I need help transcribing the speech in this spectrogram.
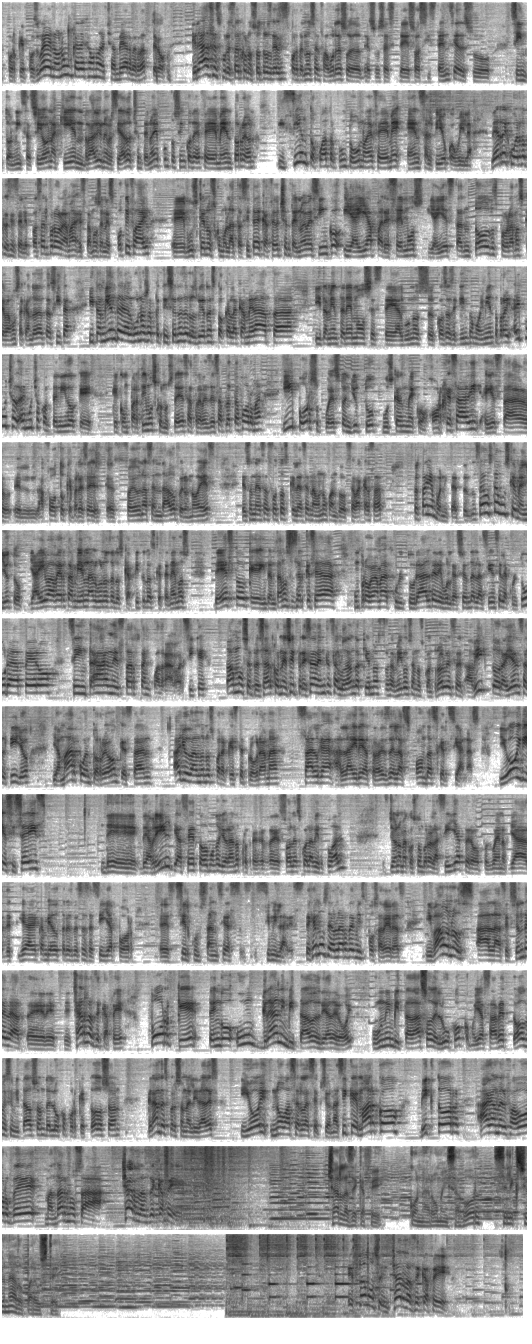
porque pues bueno, nunca deja uno de chambear, ¿verdad? Pero Gracias por estar con nosotros, gracias por tenernos el favor de su, de su, de su asistencia, de su sintonización aquí en Radio Universidad 89.5 de FM en Torreón y 104.1 FM en Saltillo, Coahuila. Les recuerdo que si se le pasa el programa, estamos en Spotify, eh, búsquenos como la tacita de café 895 y ahí aparecemos y ahí están todos los programas que vamos sacando de la tacita y también de algunas repeticiones de los viernes toca la camerata y también tenemos este, algunas cosas de quinto movimiento, pero hay, hay, mucho, hay mucho contenido que que, compartimos con ustedes a través de esa plataforma. Y por supuesto en YouTube, búsquenme con Jorge Sadi. Ahí está la foto que parece que soy un hacendado, pero no es. Es una de esas fotos que le hacen a uno cuando se va a casar. Pero está bien bonita. Usted, usted búsqueme en YouTube y ahí va a ver también algunos de los capítulos que tenemos de esto, que intentamos hacer que sea un programa cultural de divulgación de la ciencia y la cultura, pero sin tan estar tan cuadrado. Así que Vamos a empezar con eso y precisamente saludando aquí a nuestros amigos en los controles, a Víctor allá en Saltillo y a Marco en Torreón que están ayudándonos para que este programa salga al aire a través de las ondas hercianas. Y hoy 16 de, abril, ya sé, todo el mundo llorando porque regresó a la escuela virtual. Yo no me acostumbro a la silla, pero pues bueno, ya, ya he cambiado tres veces de silla por eh, circunstancias similares. Dejemos de hablar de mis posaderas y vámonos a la sección de, de, charlas de café porque tengo un gran invitado el día de hoy, un invitadazo de lujo, como ya sabe, todos mis invitados son de lujo porque todos son grandes personalidades y hoy no va a ser la excepción. Así que Marco, Víctor, háganme el favor de mandarnos a charlas de café. Charlas de café con aroma y sabor seleccionado para usted. Estamos en Charlas de Café.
